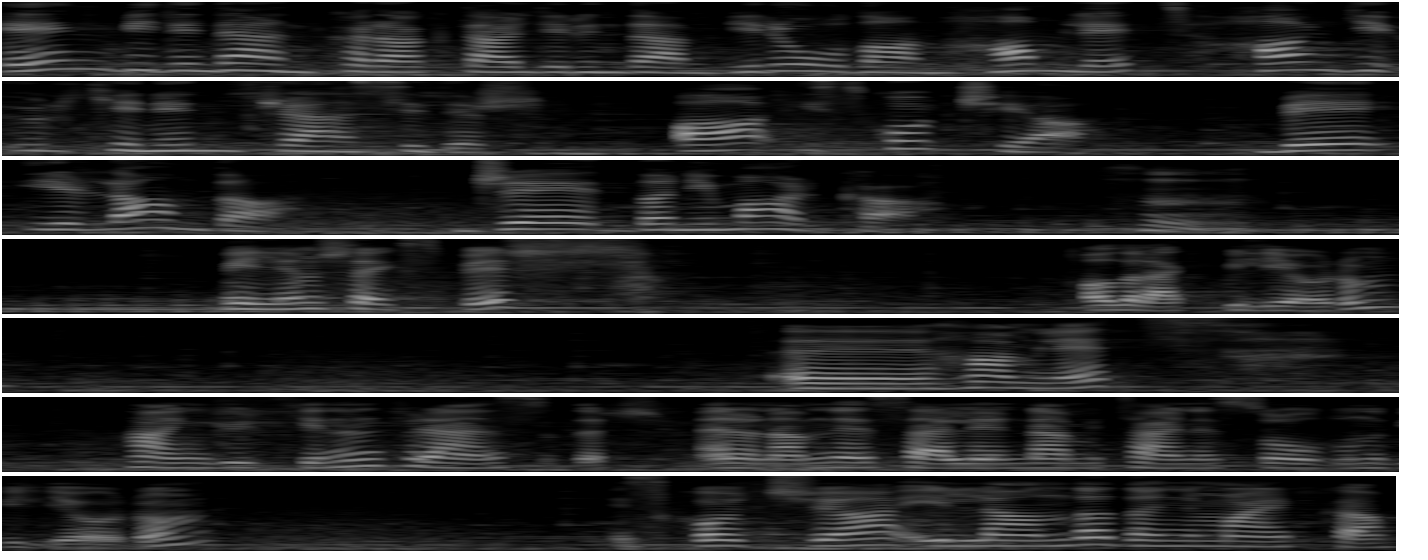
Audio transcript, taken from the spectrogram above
en bilinen karakterlerinden biri olan Hamlet hangi ülkenin prensidir? A. İskoçya B. İrlanda C. Danimarka William Shakespeare olarak biliyorum. Ee, Hamlet hangi ülkenin prensidir? En önemli eserlerinden bir tanesi olduğunu biliyorum. İskoçya, İrlanda, Danimarka.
